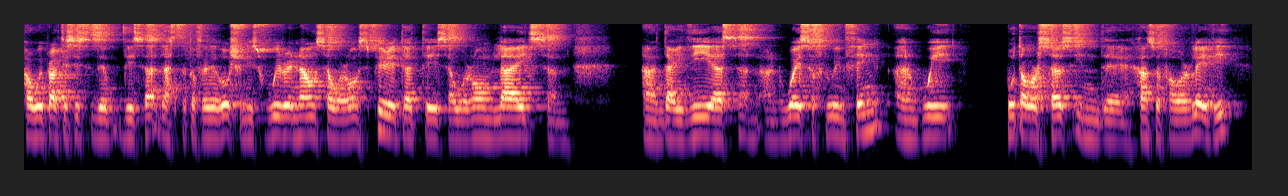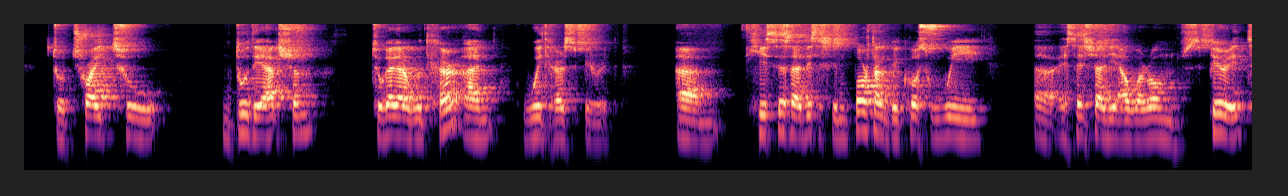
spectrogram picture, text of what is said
how we practice this, this aspect of the devotion is we renounce our own spirit, that is our own lights and and ideas and, and ways of doing things, and we put ourselves in the hands of Our Lady to try to do the action together with her and with her spirit. Um, he says that this is important because we uh, essentially our own spirit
